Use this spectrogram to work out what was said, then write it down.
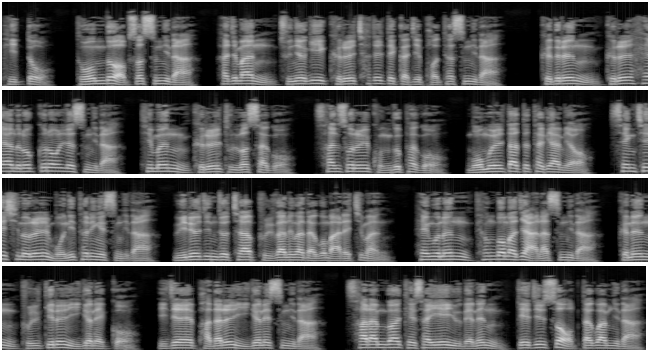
빛도 도움도 없었습니다. 하지만 준혁이 그를 찾을 때까지 버텼습니다. 그들은 그를 해안으로 끌어올렸습니다. 팀은 그를 둘러싸고 산소를 공급하고 몸을 따뜻하게 하며 생체 신호를 모니터링했습니다. 위료진조차 불가능하다고 말했지만 행운은 평범하지 않았습니다. 그는 불길을 이겨냈고 이제 바다를 이겨냈습니다. 사람과 개 사이의 유대는 깨질 수 없다고 합니다.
